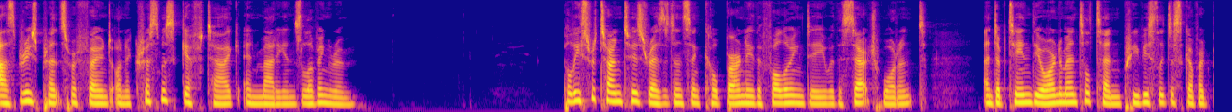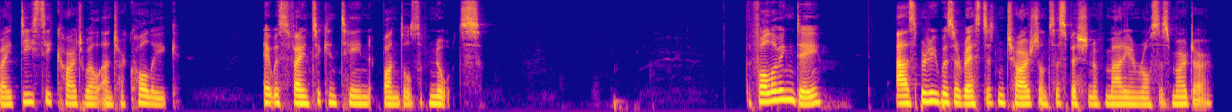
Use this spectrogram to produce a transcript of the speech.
Asbury's prints were found on a Christmas gift tag in Marion's living room. Police returned to his residence in Kilbirnie the following day with a search warrant and obtained the ornamental tin previously discovered by DC Cardwell and her colleague. It was found to contain bundles of notes. The following day, Asbury was arrested and charged on suspicion of Marion Ross's murder.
